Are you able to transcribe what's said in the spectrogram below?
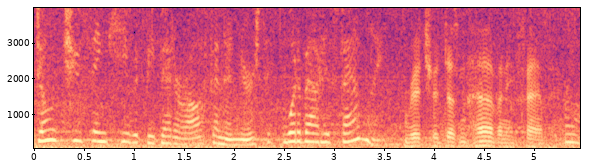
Don't you think he would be better off in a nursing? What about his family? Richard doesn't have any family. Oh,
